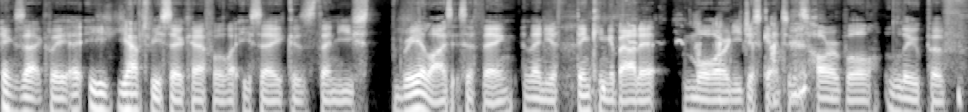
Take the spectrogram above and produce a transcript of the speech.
Exactly. Uh, you, you have to be so careful, like you say, because then you realize it's a thing and then you're thinking about it more and you just get into this horrible loop of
